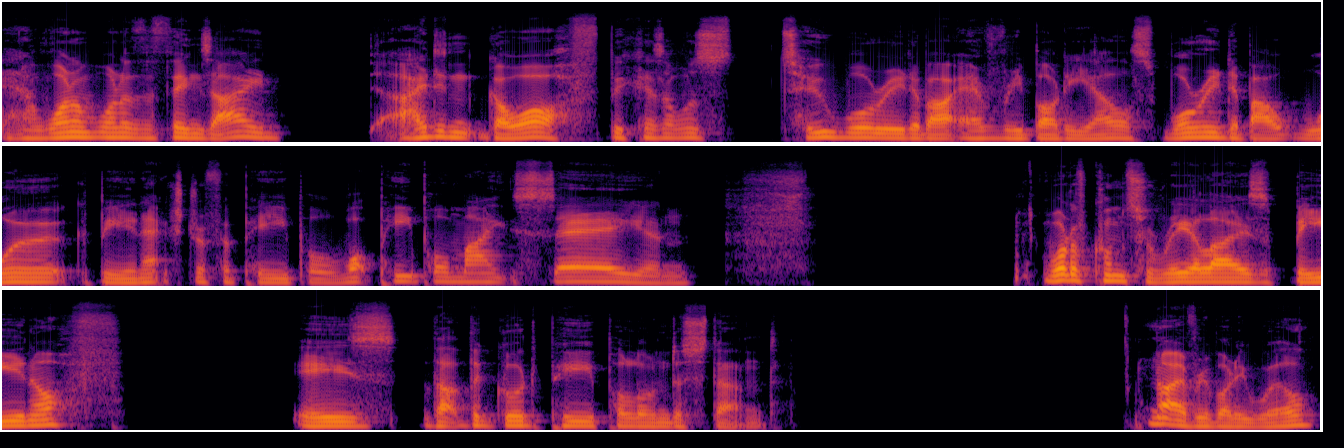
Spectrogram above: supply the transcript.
and one of one of the things I I didn't go off because I was too worried about everybody else, worried about work being extra for people, what people might say, and what I've come to realize being off is that the good people understand. Not everybody will,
